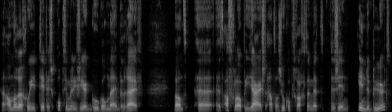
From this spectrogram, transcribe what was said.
Een andere goede tip is optimaliseer Google Mijn Bedrijf. Want uh, het afgelopen jaar is het aantal zoekopdrachten met de zin in de buurt,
